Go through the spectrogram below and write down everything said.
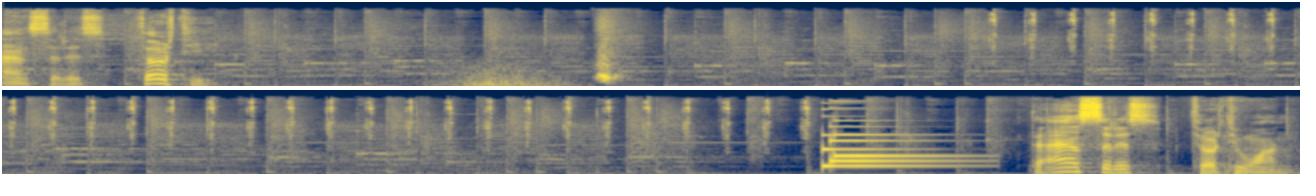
Answer is 30. The answer is 31.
